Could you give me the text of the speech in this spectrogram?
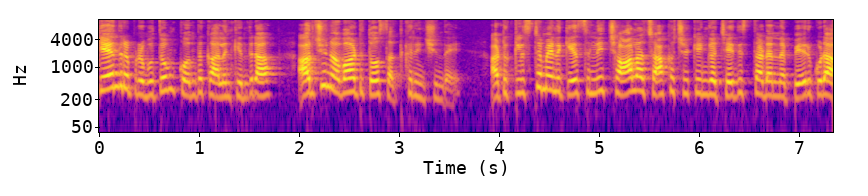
కేంద్ర ప్రభుత్వం కొంతకాలం కిందట అర్జున్ అవార్డుతో సత్కరించింది. అటు క్లిష్టమైన కేసుల్ని చాలా చాకచక్యంగా ఛేదిస్తాడన్న పేరు కూడా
